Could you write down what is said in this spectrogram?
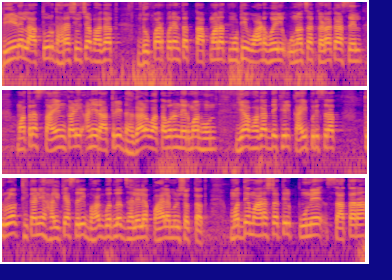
बीड लातूर धाराशिवच्या भागात दुपारपर्यंत तापमानात मोठी वाढ होईल उन्हाचा कडाका असेल. मात्र सायंकाळी आणि रात्री ढगाळ वातावरण निर्माण होऊन या भागात देखील काही परिसरात तुरळक ठिकाणी हलक्या सरी भाग बदलत झालेल्या पाहायला मिळू शकतात. मध्य महाराष्ट्रातील पुणे सातारा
